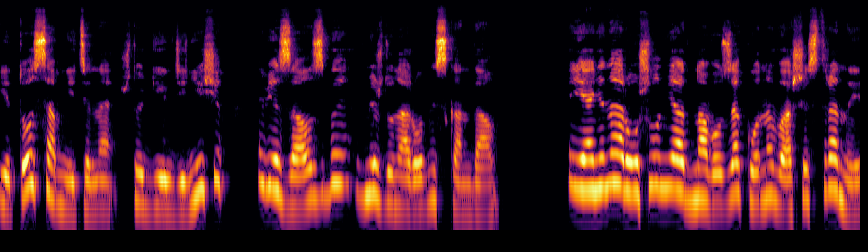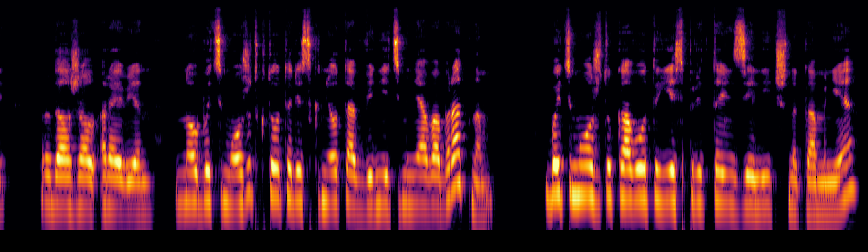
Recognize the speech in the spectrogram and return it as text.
и то сомнительно, что гильдия нищих ввязалась бы в международный скандал. «Я не нарушил ни одного закона вашей страны», — продолжал Райвен. «Но, быть может, кто-то рискнет обвинить меня в обратном? Быть может, у кого-то есть претензии лично ко мне?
